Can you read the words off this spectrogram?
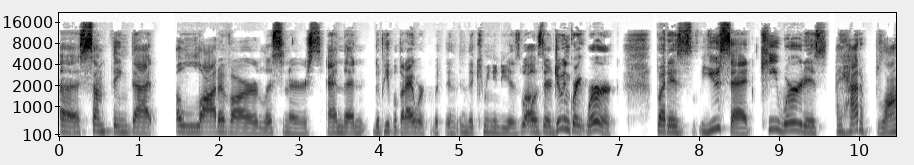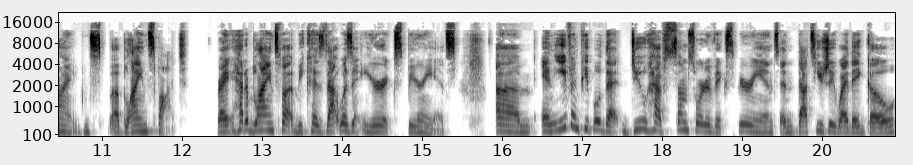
uh, something that a lot of our listeners and then the people that I work with in, in, the community as well is they're doing great work. But as you said, key word is I had a blind, a blind spot right? Had a blind spot because that wasn't your experience. Um, and even people that do have some sort of experience, and that's usually why they go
